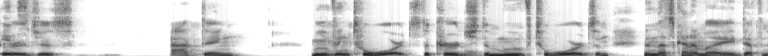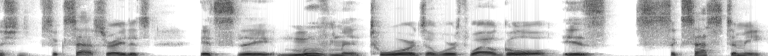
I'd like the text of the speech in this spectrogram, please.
Courage is acting, moving towards the courage to move towards, and then that's kind of my definition of success, right? It's it's the movement towards a worthwhile goal is success to me.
